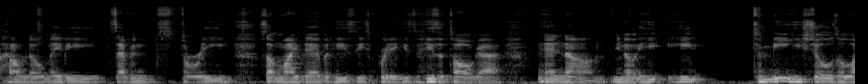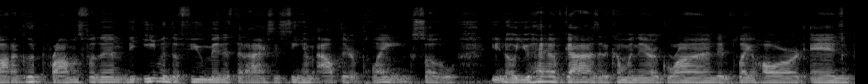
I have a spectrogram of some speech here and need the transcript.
I don't know, maybe seven three, something like that. But he's he's pretty. He's he's a tall guy, and um, you know, he he to me, he shows a lot of good promise for them, even the few minutes that I actually see him out there playing. So, you know, you have guys that are coming there, grind and play hard. And,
